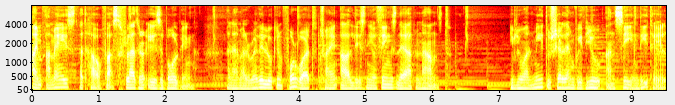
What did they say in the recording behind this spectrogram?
I'm amazed at how fast Flutter is evolving, and I'm already looking forward to trying all these new things they have announced. If you want me to share them with you and see in detail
